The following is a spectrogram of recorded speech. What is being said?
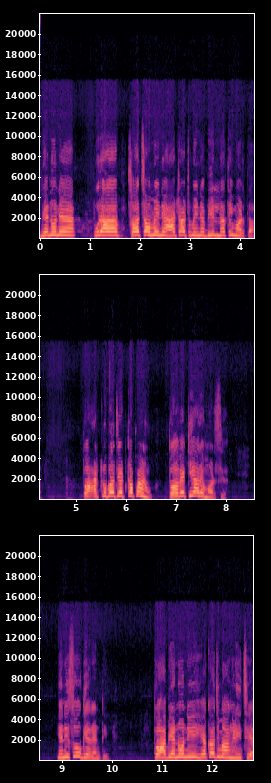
બહેનોને પૂરા છ છ મહિને, આઠ આઠ મહિને બિલ નથી મળતા. તો આટલું બજેટ કપાણું તો હવે ક્યારે મળશે? એની શું ગેરંટી? તો આ બહેનોની એક જ માંગણી છે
